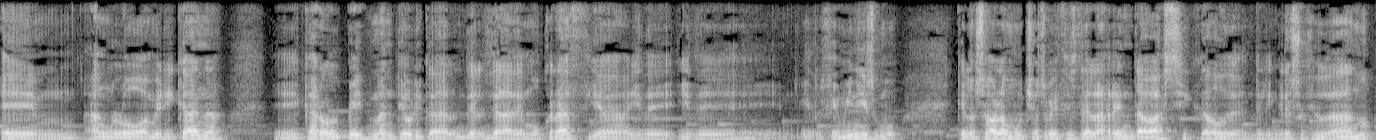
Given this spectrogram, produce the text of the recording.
Em, angloamericana, eh, Carol Pateman, teórica de, la democracia y, del feminismo, que nos habla muchas veces de la renta básica o del ingreso ciudadano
